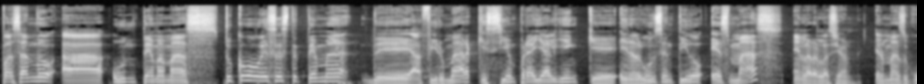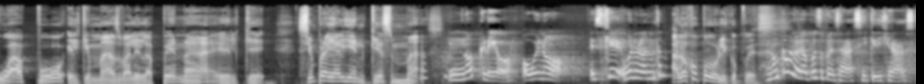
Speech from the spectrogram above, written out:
pasando a un tema más. ¿Tú cómo ves este tema de afirmar que siempre hay alguien que en algún sentido es más en la relación? El más guapo, el que más vale la pena, el que... ¿Siempre hay alguien que es más? No creo. O bueno, es que, bueno, la neta, Al ojo público, pues. nunca me lo había puesto a pensar así, que dijeras,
